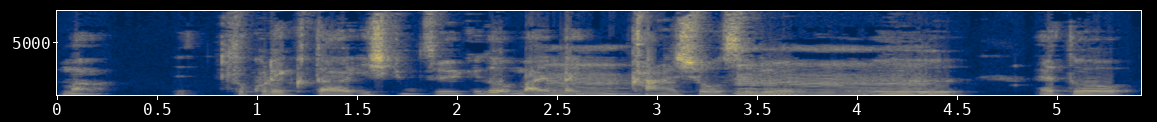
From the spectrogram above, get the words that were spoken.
まあ、えっと、コレクター意識も強いけど、まあ、やっぱり干渉する、えっと、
